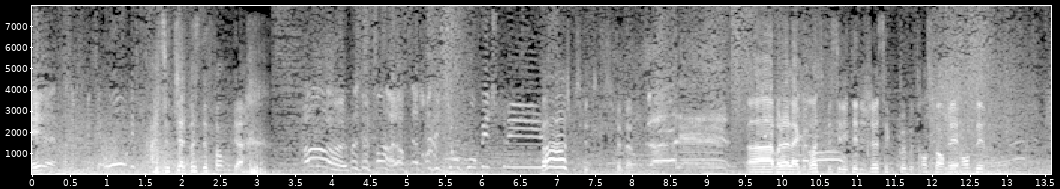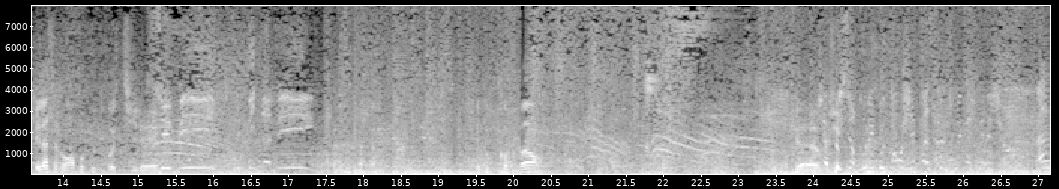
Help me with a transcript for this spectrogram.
Et la troisième spécialisation... Oh, qu'est-ce que Ah c'est déjà le boss de fin mon gars Oh, le boss de fin Alors c'est la transition pour Beach Please Ah, je me suis fait, bam. Ah, voilà la grosse spécialité du jeu, c'est que vous pouvez vous transformer en démon. Et là, ça vous rend beaucoup trop stylé. Ta vie C'est trop fort. Donc, euh, vous J'appuie sur tous les boutons, je sais pas ce que je fais, mais je fais des choses. Hein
